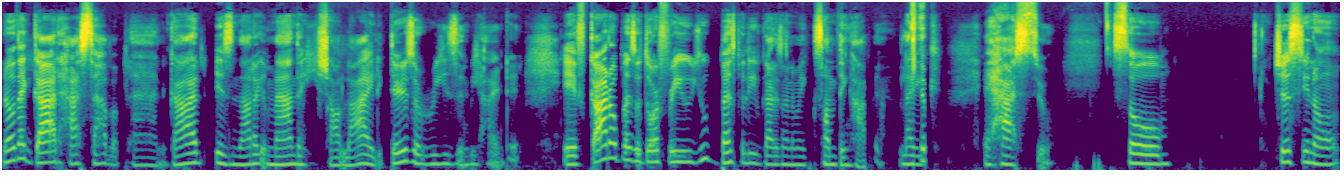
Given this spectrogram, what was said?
Know that God has to have a plan. God is not a man that he shall lie. Like there's a reason behind it. If God opens a door for you, you best believe God is gonna make something happen. Like Yep. it has to. So just, you know,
